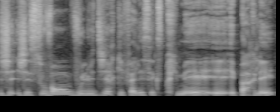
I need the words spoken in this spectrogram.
j'ai souvent voulu dire qu'il fallait s'exprimer et, parler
